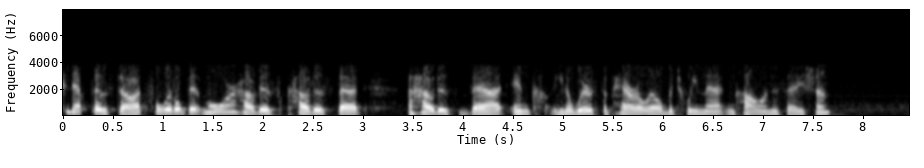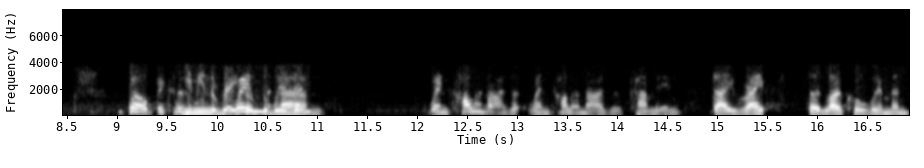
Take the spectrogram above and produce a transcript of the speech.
connect those dots a little bit more? How does how does that how does that and you know where's the parallel between that and colonization? Well, because you mean the rape when, of the women. Um, when colonizer when colonizers come in, they rape the local women.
